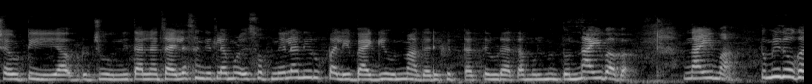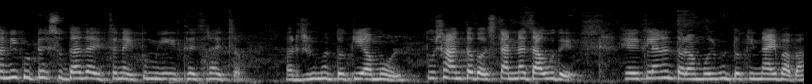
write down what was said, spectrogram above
शेवटी अर्जुनने त्यांना जायला सांगितल्यामुळे स्वप्नेला आणि रुपाली बॅग घेऊन माघारी फिरतात. तेवढ्यात अमोल म्हणतो नाही बाबा. नाही मा. तुम्ही दोघांनी कुठेसुद्धा जायचं नाही. तुम्ही इथेच राहायचं. अर्जुन म्हणतो की अमोल तू शांत बस त्यांना जाऊ दे. हे ऐकल्यानंतर अमोल म्हणतो की नाही बाबा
